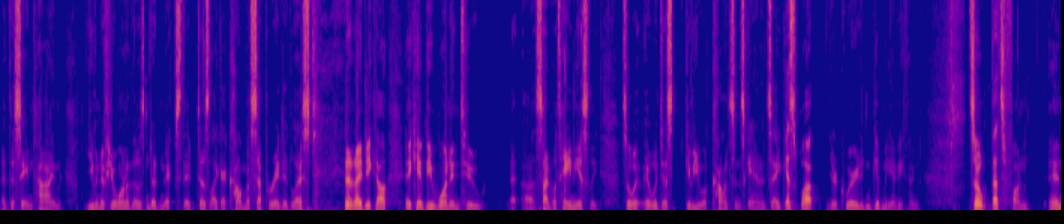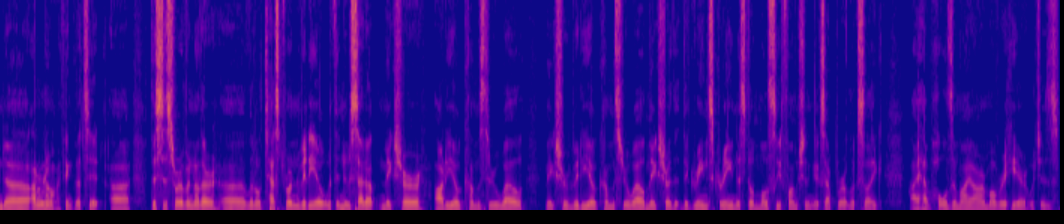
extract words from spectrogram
at the same time. Even if you're one of those nudniks that does like a comma separated list in an ID column, it can't be one and two uh, simultaneously. So it, it, would just give you a constant scan and say, guess what? Your query didn't give me anything. So that's fun. And uh, I don't know. I think that's it. Uh, this is sort of another uh, little test run video with the new setup. Make sure audio comes through well. Make sure video comes through well. Make sure that the green screen is still mostly functioning, except where it looks like I have holes in my arm over here, which is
